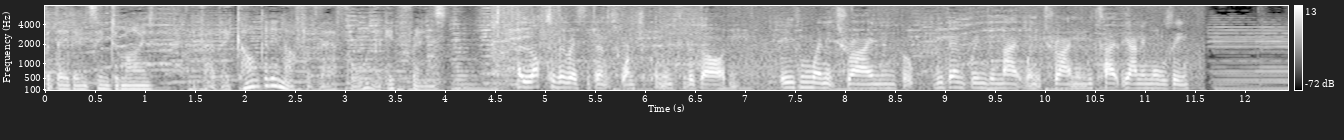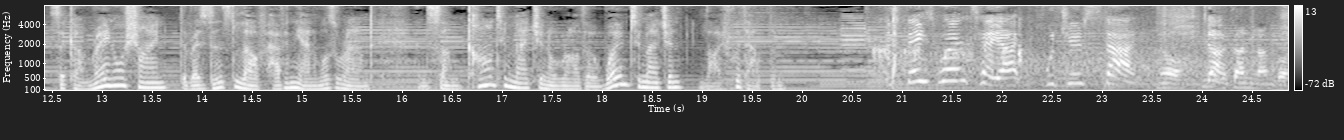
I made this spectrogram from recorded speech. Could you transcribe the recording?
but they don't seem to mind. In fact, they can't get enough of their four-legged friends. A lot of the residents want to come into the garden, even when it's raining, but we don't bring them out when it's raining. We take the animals in. So come rain or shine, the residents love having the animals around, and some can't imagine, or rather won't imagine, life without them. If these weren't here would you stay No, No. can't longer.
